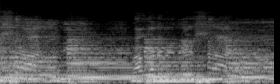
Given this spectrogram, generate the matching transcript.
their side. I'm going to be their side.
